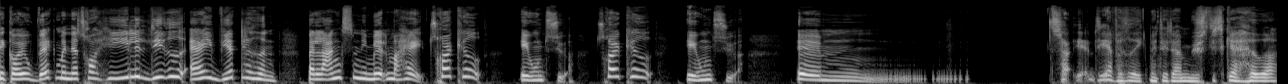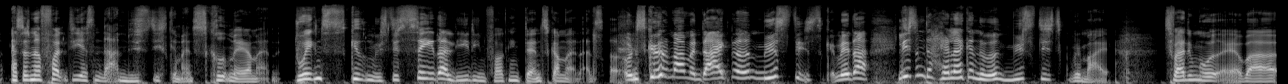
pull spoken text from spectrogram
Det går jo væk, men jeg tror, hele livet er i virkeligheden balancen imellem at have tryghed, eventyr. Tryghed, eventyr. Øhm, så jeg, jeg ved ikke med det der mystiske, jeg hader. Altså, når folk de er sådan, der er mystiske, mand. Skrid med jer, mand. Du er ikke en skid mystisk. Se dig lige, din fucking dansker, mand. Altså, undskyld mig, men der er ikke noget mystisk ved dig. Ligesom der heller ikke er noget mystisk ved mig. Tværtimod er jeg bare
